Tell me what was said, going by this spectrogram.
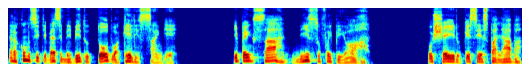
Era como se tivesse bebido todo aquele sangue. E pensar nisso foi pior. O cheiro que se espalhava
